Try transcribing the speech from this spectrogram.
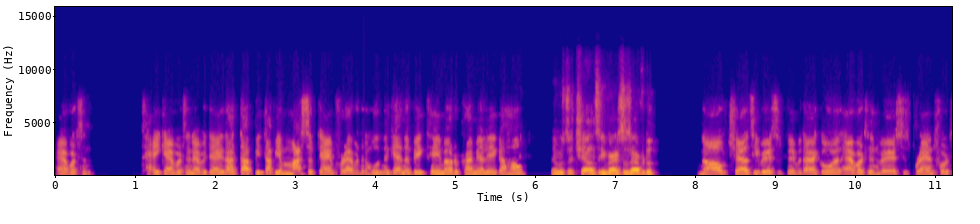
Everton. Take Everton every day. That that'd be that'd be a massive game for Everton, wouldn't it? Getting a big team out of Premier League at home. It was a Chelsea versus Everton. No, Chelsea versus Plymouth Argyle, Everton versus Brentford.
